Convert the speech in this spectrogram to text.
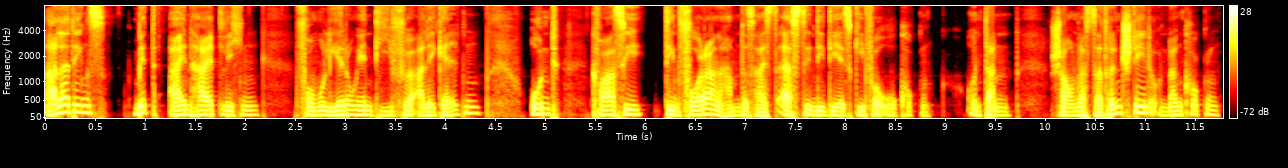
Allerdings mit einheitlichen Formulierungen, die für alle gelten und quasi den Vorrang haben. Das heißt, erst in die DSGVO gucken und dann schauen, was da drin steht und dann gucken,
